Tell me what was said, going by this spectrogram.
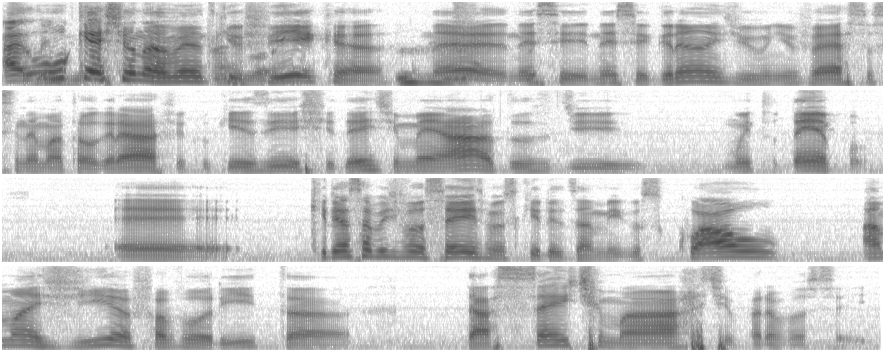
Ah, O questionamento que Agora. fica, né, nesse, nesse grande universo cinematográfico que existe desde meados de muito tempo, é, queria saber de vocês, meus queridos amigos, qual a magia favorita da sétima arte para vocês?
